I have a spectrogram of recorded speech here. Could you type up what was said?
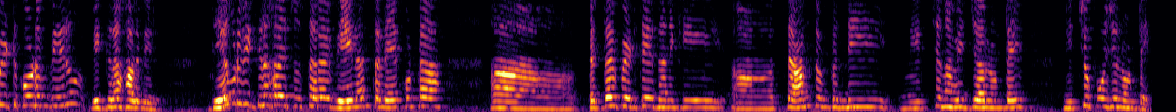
పెట్టుకోవడం వేరు విగ్రహాలు వేరు. దేవుడి విగ్రహాలు చూసారా? వేలంత లేకుండా పెద్దవి పెడితే దానికి శాంతి ఉంటుంది నిత్య నైవేద్యాలు ఉంటాయి నిత్య పూజలు ఉంటాయి.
